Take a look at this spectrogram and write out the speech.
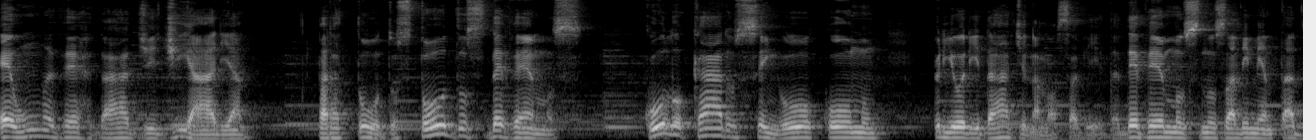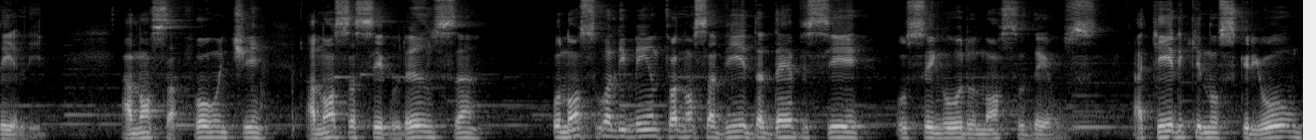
é uma verdade diária para todos. Todos devemos colocar o Senhor como prioridade na nossa vida. Devemos nos alimentar dele, a nossa fonte a nossa segurança, o nosso alimento, a nossa vida deve ser o Senhor, o nosso Deus, aquele que nos criou,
